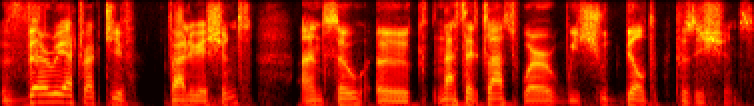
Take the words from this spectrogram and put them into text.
very attractive valuations, and so uh, an asset class where we should build positions.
